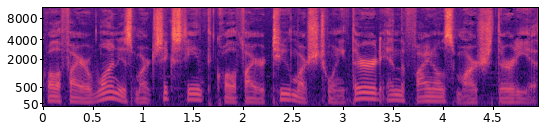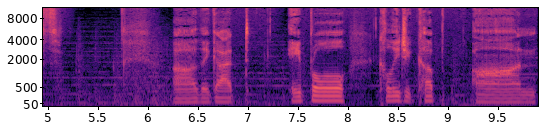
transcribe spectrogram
Qualifier 1 is March 16th, Qualifier 2 March 23rd, and the finals March 30th. Uh, they got April Collegiate Cup on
